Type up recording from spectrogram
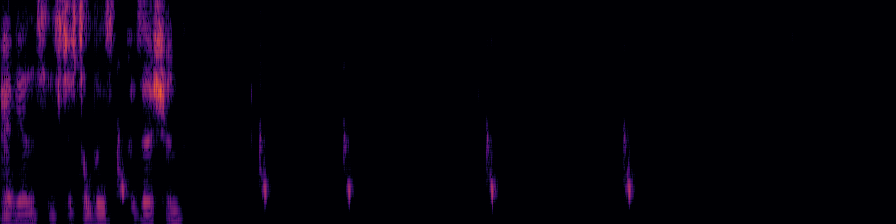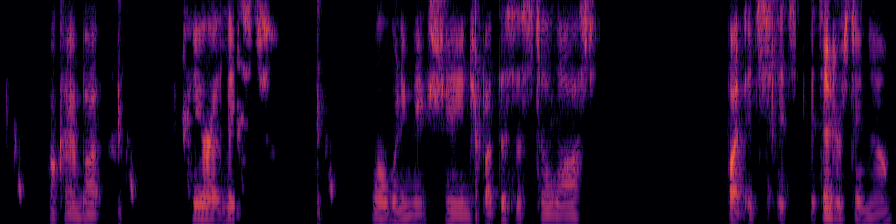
And yeah, this is just a losing position. Okay, but here at least we're winning the exchange, but this is still lost. But it's it's it's interesting now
